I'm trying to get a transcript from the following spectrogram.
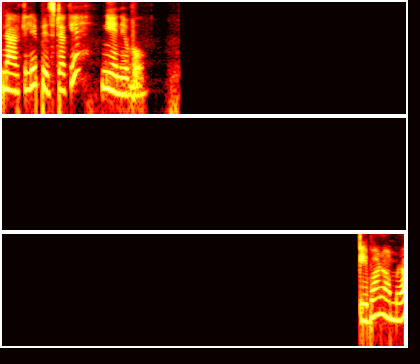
নারকেলের পেস্টটাকে নিয়ে নেব। এবার আমরা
